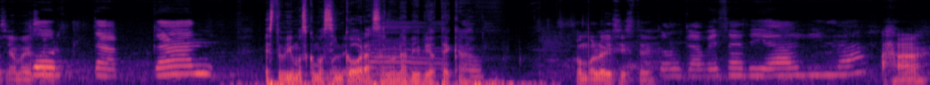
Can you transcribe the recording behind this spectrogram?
se llama ese? Cortacán Estuvimos como cinco horas en una biblioteca. ¿Cómo lo hiciste? con cabeza de águila, Ajá.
